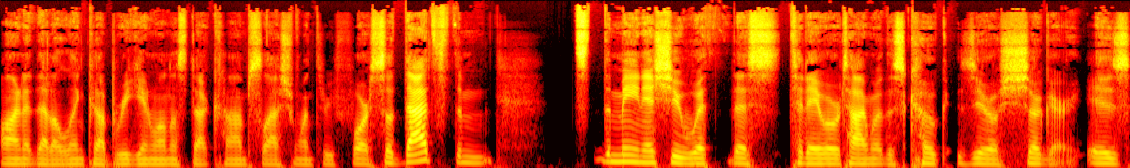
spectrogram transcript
on it that i'll link up regainedwellness.com slash 134 so that's the the main issue with this today we're talking about this coke zero sugar is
